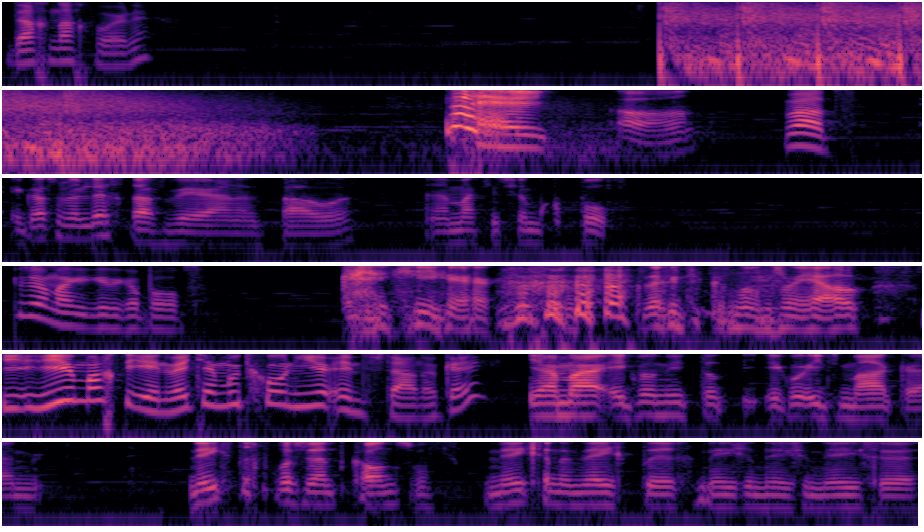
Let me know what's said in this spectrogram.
dag-nacht worden. Nee! Oh, Wat? ik was mijn luchtafweer aan het bouwen. En dan maak je het zo kapot. Zo maak ik het kapot. Kijk hier. Grote kanon van jou. Hier, hier mag die in, weet je? Hij moet gewoon hierin staan, oké? Ja, maar ik wil niet dat... Ik wil iets maken en... 90% kans of 99, 999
